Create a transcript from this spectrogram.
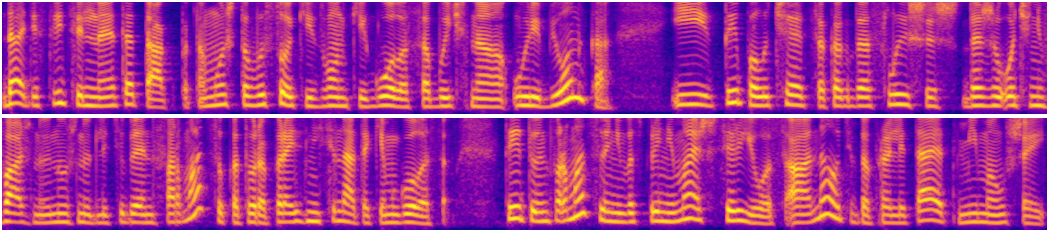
Да, действительно, это так, потому что высокий звонкий голос обычно у ребенка, и ты, получается, когда слышишь даже очень важную и нужную для тебя информацию, которая произнесена таким голосом, ты эту информацию не воспринимаешь всерьез, а она у тебя пролетает мимо ушей.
